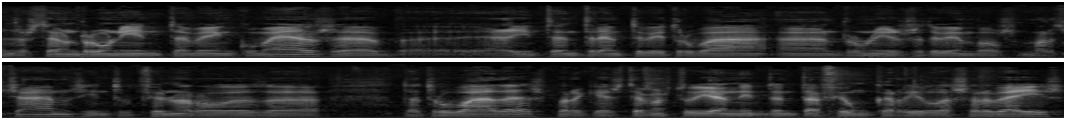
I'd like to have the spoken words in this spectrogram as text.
ens estem reunint també en comerç, eh, intentarem també trobar, eh, reunir-nos també amb els marxants, i fer una roda de, de trobades, perquè estem estudiant d'intentar fer un carril de serveis,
